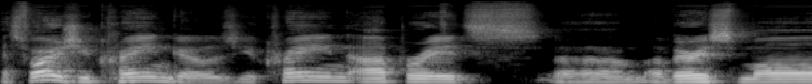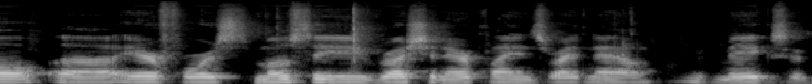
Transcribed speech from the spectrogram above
As far as Ukraine goes, Ukraine operates um, a very small uh, air force, mostly Russian airplanes right now, MiGs, and,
